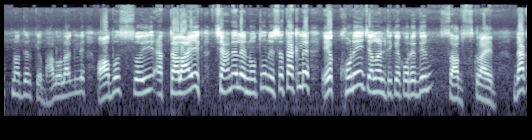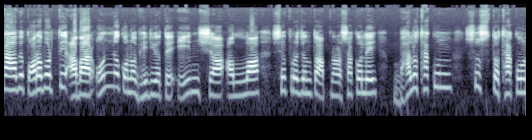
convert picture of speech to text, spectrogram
আপনাদেরকে ভালো লাগলে অবশ্যই একটা লাইক, চ্যানেলে নতুন এসে থাকলে এক্ষুনি চ্যানেলটিকে করে দিন সাবস্ক্রাইব। দেখা হবে পরবর্তী আবার অন্য কোনো ভিডিওতে। ইনশা আল্লাহ সে পর্যন্ত আপনারা সকলেই ভালো থাকুন, সুস্থ থাকুন।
